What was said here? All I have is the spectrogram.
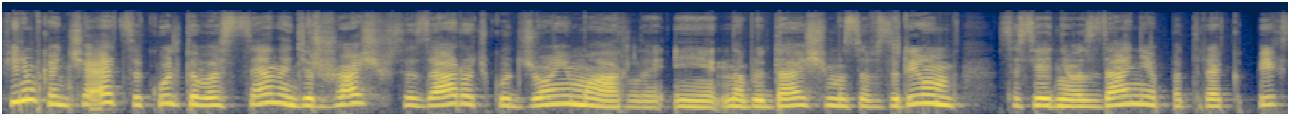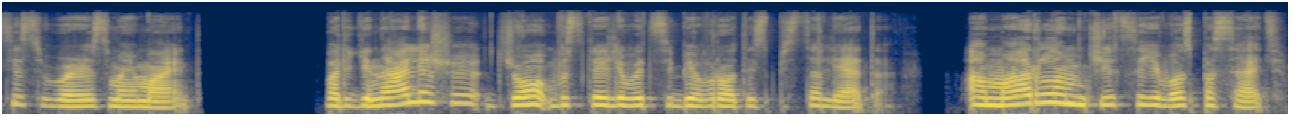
Фильм кончается культовой сценой держащихся за ручку Джо и Марли и наблюдающим за взрывом соседнего здания по трек Pixies «Where is my mind?». В оригинале же Джо выстреливает себе в рот из пистолета, а Марла мчится его спасать.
